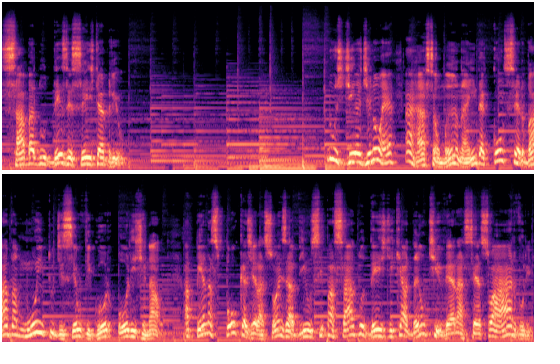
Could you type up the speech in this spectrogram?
Sábado 16 de abril. Nos dias de Noé, a raça humana ainda conservava muito de seu vigor original. Apenas poucas gerações haviam se passado desde que Adão tivera acesso à árvore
